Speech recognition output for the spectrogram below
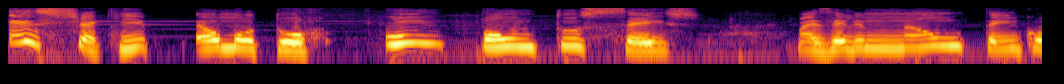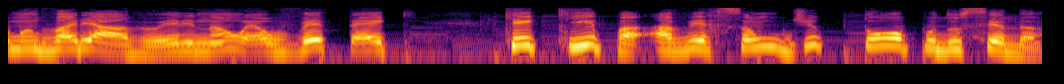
Este aqui é o motor 1.6, mas ele não tem comando variável, ele não é o VTEC, que equipa a versão de topo do sedã.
